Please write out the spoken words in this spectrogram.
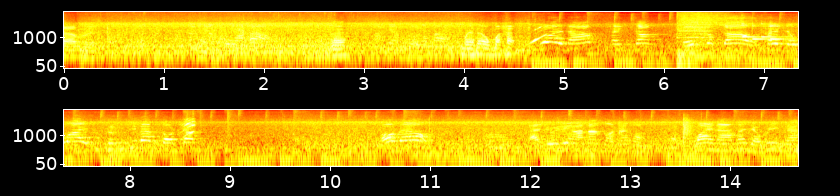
น้ำเลยกลัวเปล่านะเสียงกลัวเปล่าไม่เอามาว่ายน้ำแข่งกันผมกับดาวใครจะว่ายถึงที่นั่นก่อนกันพร้อมแล้วแต่อยู่นี่อะนั่งก่อนนั่งก่อนว่ายน้ำนะอย่าวิ่งนะ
